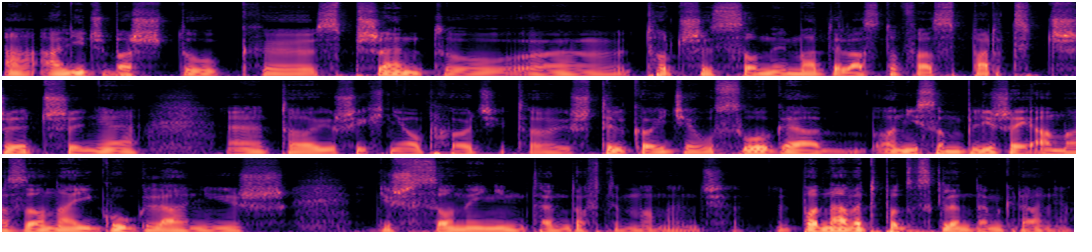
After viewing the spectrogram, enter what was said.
a, a liczba sztuk e, sprzętu, e, to czy Sony ma The Last of Us Part 3 czy nie, e, to już ich nie obchodzi. To już tylko idzie usługa, oni są bliżej Amazona i Google'a niż, niż Sony i Nintendo w tym momencie. Bo nawet pod względem grania.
